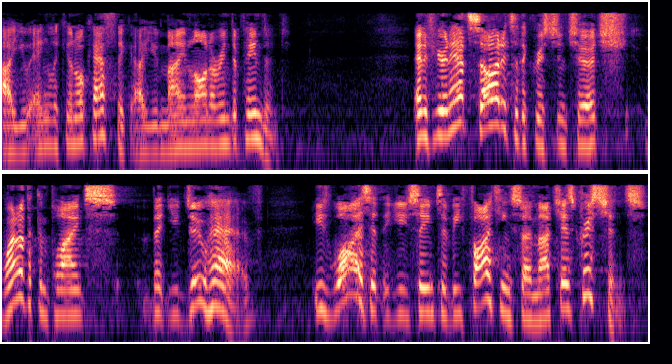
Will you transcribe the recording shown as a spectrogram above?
Are you Anglican or Catholic? Are you mainline or independent? And if you're an outsider to the Christian church, one of the complaints that you do have is why is it that you seem to be fighting so much as Christians?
